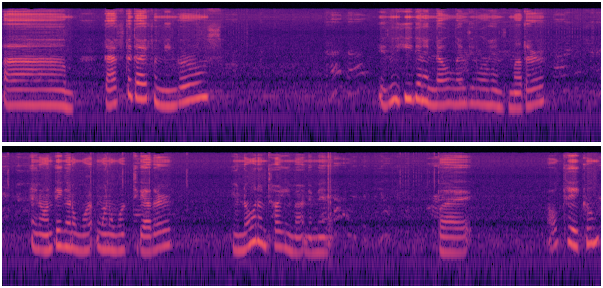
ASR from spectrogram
um, that's the guy from Mean Girls? Isn't he gonna know Lindsay Lohan's mother? And aren't they gonna want to work together? You know what I'm talking about in a minute. But, I'll take him.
